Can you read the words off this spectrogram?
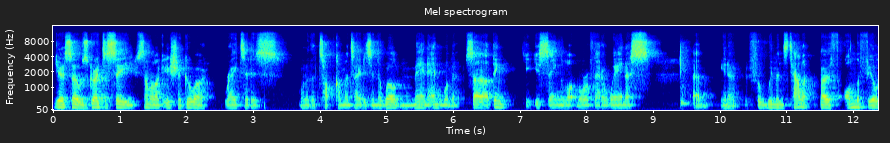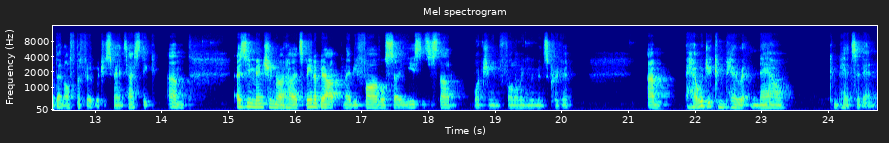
Yeah, so it was great to see someone like Isa Guha rated as one of the top commentators in the world, men and women. So I think you're seeing a lot more of that awareness um, you know, for women's talent, both on the field and off the field, which is fantastic. Um, as you mentioned, Radha, it's been about maybe five or so years since you started watching and following women's cricket. Um, how would you compare it now compared to then?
